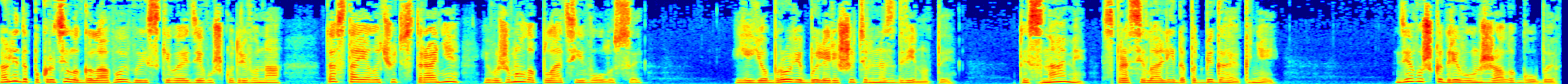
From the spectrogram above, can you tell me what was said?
Алида покрутила головой, выискивая девушку-древуна. Та стояла чуть в стороне и выжимала платье и волосы. Ее брови были решительно сдвинуты. «Ты с нами?» — спросила Алида, подбегая к ней. Девушка-древун сжала губы.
